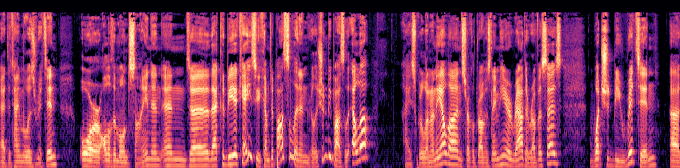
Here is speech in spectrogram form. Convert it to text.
at the time it was written, or all of them won't sign, and and uh, that could be a case. You come to it, and really shouldn't be puzzle. Ella, I scribbled on the Ella and circled Rava's name here. Rather, Rava says what should be written. Uh,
